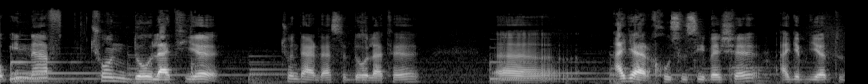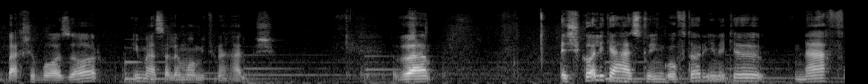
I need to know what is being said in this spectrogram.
خب این نفت چون دولتیه چون در دست دولته اگر خصوصی بشه اگه بیاد تو بخش بازار این مسئله ما می‌تونه حل بشه. و اشکالی که هست تو این گفتار اینه که نفت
